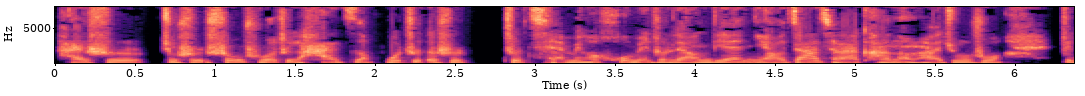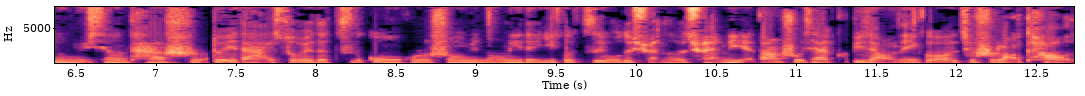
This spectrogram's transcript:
还是就是生出了这个孩子。我指的是。这前面和后面这两点，你要加起来看的话，就是说，这个女性她是对待所谓的子宫或者生育能力的一个自由的选择权利。当然说起来比较那个就是老套，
